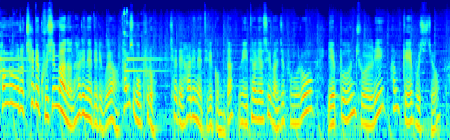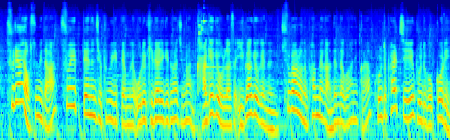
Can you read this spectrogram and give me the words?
현금으로 최대 90만 원 할인해 드리고요. 35% 최대 할인해 드릴 겁니다. 오늘 이탈리아 수입 완제품으로 예쁜 주얼리 함께 보시죠. 수량이 없습니다. 수입되는 제품이기 때문에 오래 기다리기도 하지만 가격이 올라서 이 가격에는 추가로는 판매가 안 된다고 하니까요. 골드 팔찌, 골드 목걸이,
